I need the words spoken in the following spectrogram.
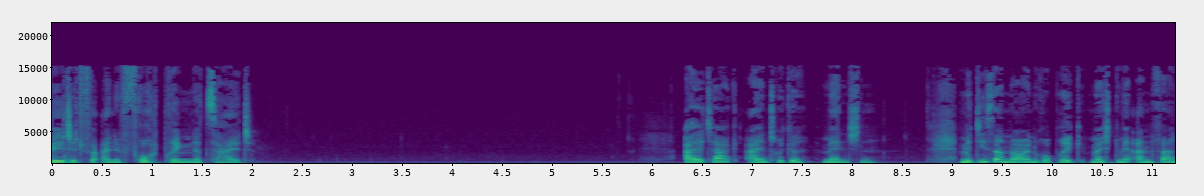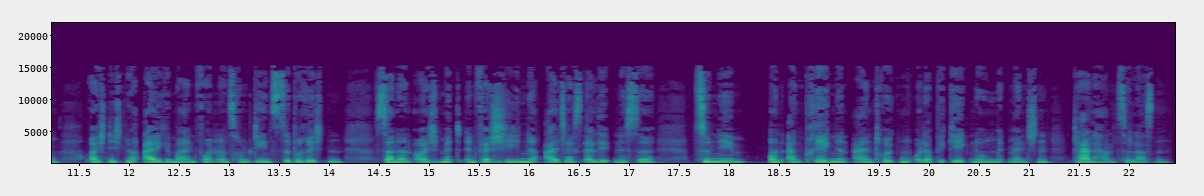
betet für eine fruchtbringende Zeit. Alltag, Eindrücke, Menschen. Mit dieser neuen Rubrik möchten wir anfangen, euch nicht nur allgemein von unserem Dienst zu berichten, sondern euch mit in verschiedene Alltagserlebnisse zu nehmen und an prägenden Eindrücken oder Begegnungen mit Menschen teilhaben zu lassen.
